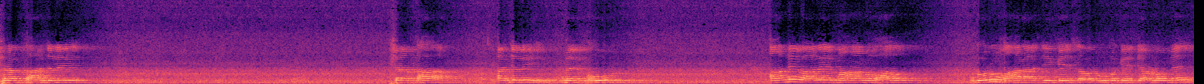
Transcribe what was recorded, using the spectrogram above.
श्रद्धांजलि, श्रद्धा अंजलि में फूल आने वाले महानुभाव गुरु महाराज जी के स्वरूप के चरणों में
